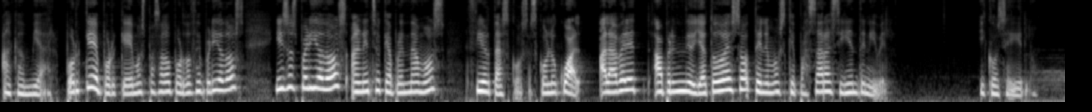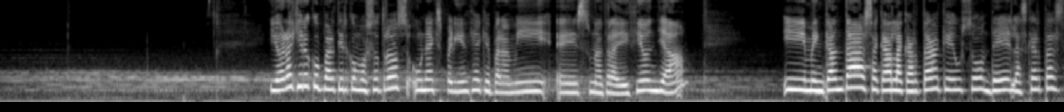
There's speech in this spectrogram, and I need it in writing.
a cambiar. ¿Por qué? Porque hemos pasado por 12 periodos y esos periodos han hecho que aprendamos ciertas cosas. Con lo cual, al haber aprendido ya todo eso, tenemos que pasar al siguiente nivel y conseguirlo. Y ahora quiero compartir con vosotros una experiencia que para mí es una tradición ya. Y me encanta sacar la carta que uso de las cartas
